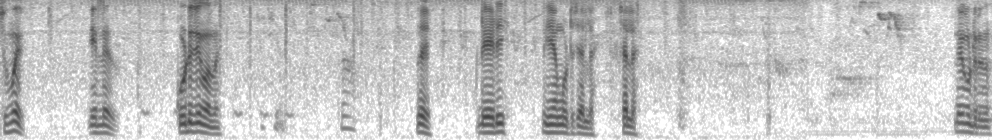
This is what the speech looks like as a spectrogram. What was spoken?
ചുമ്മാ എന്നത് കുടിച്ചു വന്ന്. ഡേഡി നീ അങ്ങോട്ട് ചെല്ലേ ചെല്ലേ. നീ കൊണ്ടിരുന്നു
